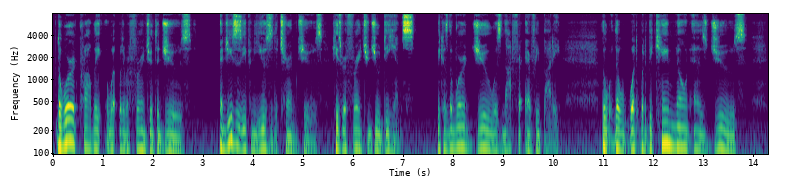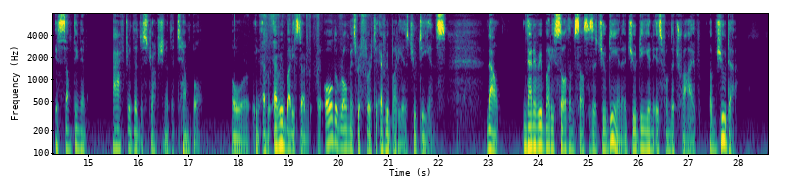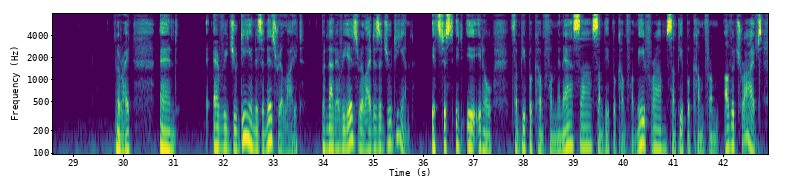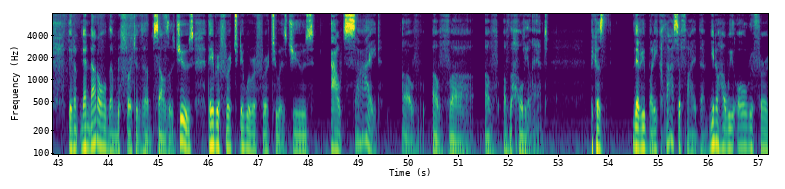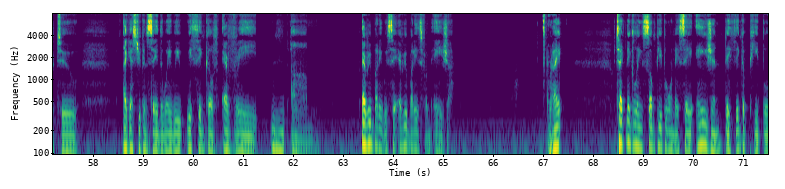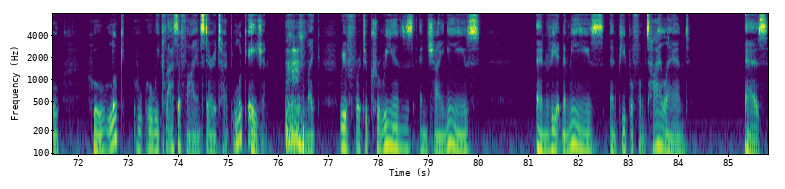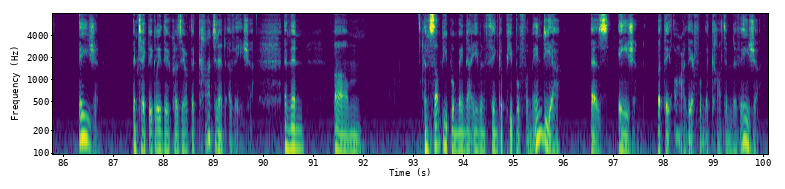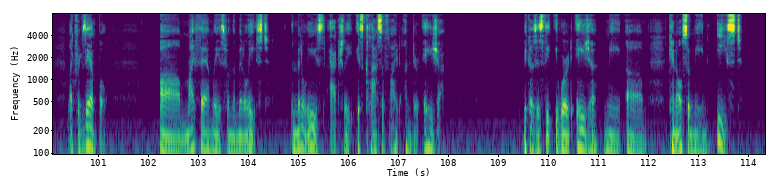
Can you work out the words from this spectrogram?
the word probably what was referring to the Jews, and Jesus even uses the term Jews. He's referring to Judeans because the word Jew was not for everybody. The, the what what became known as Jews is something that after the destruction of the temple or everybody started, all the Romans referred to everybody as Judeans. Now, not everybody saw themselves as a Judean. A Judean is from the tribe of Judah. All right? And every Judean is an Israelite, but not every Israelite is a Judean it's just it, it, you know some people come from Manasseh some people come from Ephraim some people come from other tribes. They don't not all of them refer to themselves as Jews. They refer to they were referred to as Jews outside of of uh, of of the Holy Land because everybody classified them. You know how we all refer to I guess you can say the way we we think of every um, everybody we say everybody's from Asia right? Technically, some people, when they say Asian, they think of people who look, who, who we classify and stereotype, look Asian. like we refer to Koreans and Chinese and Vietnamese and people from Thailand as Asian. And technically, they're because they're of the continent of Asia. And then, um, and some people may not even think of people from India as Asian, but they are. They're from the continent of Asia. Like, for example, um, my family is from the Middle East. The Middle East actually is classified under Asia because it's the word Asia mean, um, can also mean East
